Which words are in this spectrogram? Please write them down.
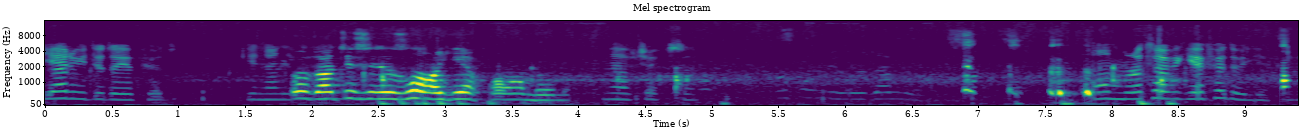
Diğer videoda yapıyordu. Genellikle Özentisiz lage falan böyle. ne yapacaksa. Ama Murat abi GF de öyle yapıyor.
